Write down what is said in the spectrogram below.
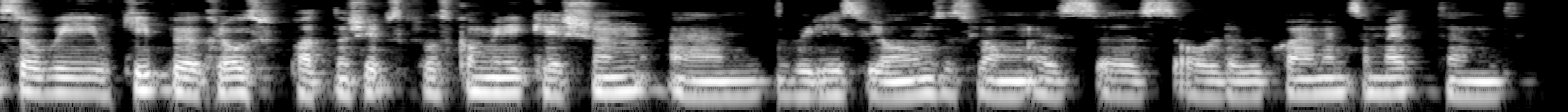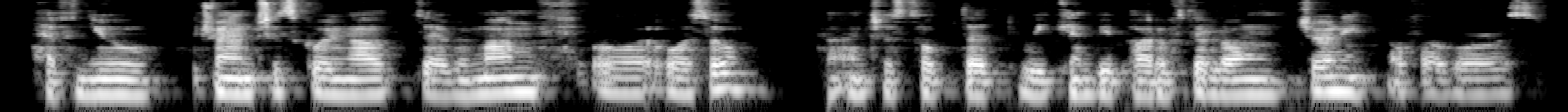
So we keep uh, close partnerships, close communication and release loans as long as, as all the requirements are met and have new tranches going out every month or, or so and just hope that we can be part of the long journey of our borrowers.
